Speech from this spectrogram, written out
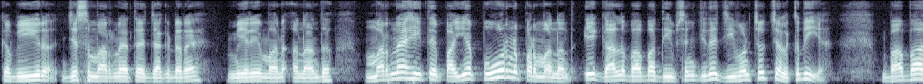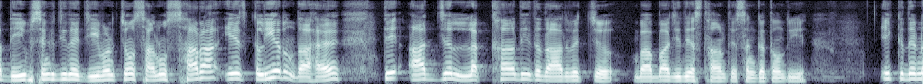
ਕਬੀਰ, ਜਿਸ ਮਰਨੈ ਤੇ ਜਗ ਡਰੈ, ਮੇਰੇ ਮਨ ਆਨੰਦ। ਮਰਨਾ ਹੀ ਤੇ ਪਾਈਏ ਪੂਰਨ ਪਰਮਾਨੰਦ। ਇਹ ਗੱਲ ਬਾਬਾ ਦੀਪ ਸਿੰਘ ਜੀ ਦੇ ਜੀਵਨ ਚੋਂ ਝਲਕਦੀ ਹੈ। ਬਾਬਾ ਦੀਪ ਸਿੰਘ ਜੀ ਦੇ ਜੀਵਨ ਚੋਂ ਸਾਨੂੰ ਸਾਰਾ ਇਹ ਕਲੀਅਰ ਹੁੰਦਾ ਹੈ ਤੇ ਅੱਜ ਲੱਖਾਂ ਦੀ ਤਾਦਾਦ ਵਿੱਚ ਬਾਬਾ ਜੀ ਦੇ ਸਥਾਨ ਤੇ ਸੰਗਤ ਆਉਂਦੀ ਹੈ। ਇੱਕ ਦਿਨ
